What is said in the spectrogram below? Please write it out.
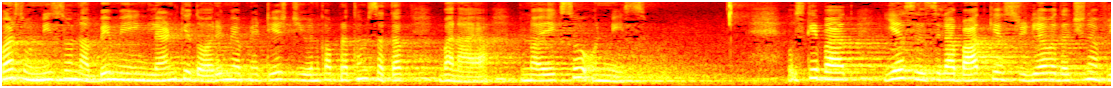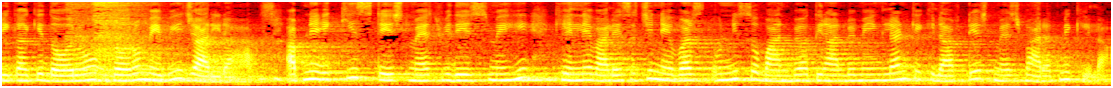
वर्ष 1990 में इंग्लैंड के दौरे में अपने टेस्ट जीवन का प्रथम शतक बनाया एक उसके बाद यह सिलसिला बाद के ऑस्ट्रेलिया व दक्षिण अफ्रीका के दौरों दौरों में भी जारी रहा। अपने 21 टेस्ट मैच विदेश में ही खेलने वाले सचिन ने वर्ष उन्नीस सौ बानवे और तिरानवे में इंग्लैंड के खिलाफ टेस्ट मैच भारत में खेला।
